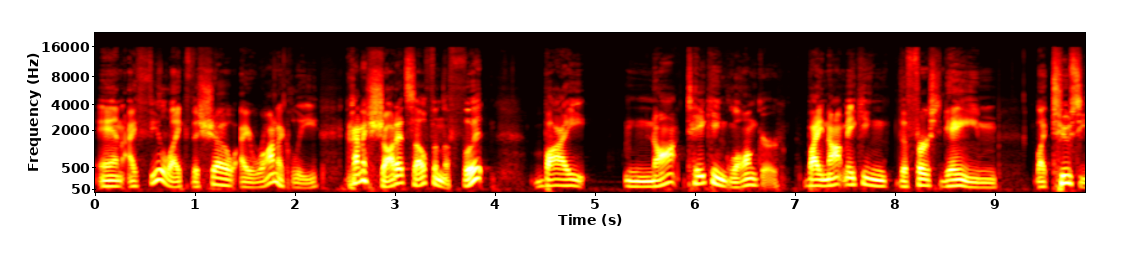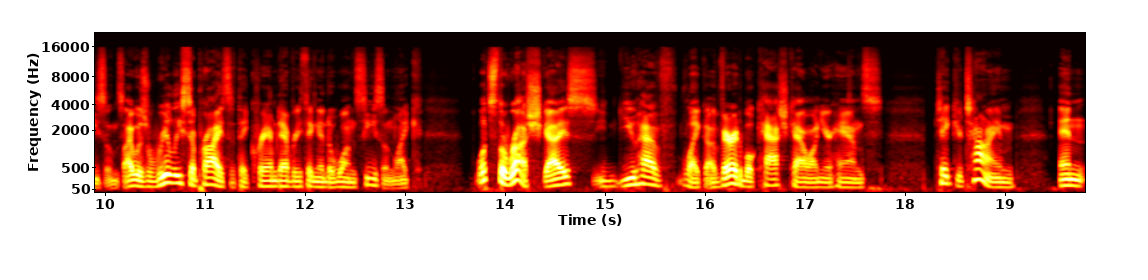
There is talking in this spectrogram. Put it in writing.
And I feel like the show, ironically, kind of shot itself in the foot by not taking longer by not making the first game like two seasons. I was really surprised that they crammed everything into one season. Like, what's the rush, guys? You have like a veritable cash cow on your hands. Take your time, and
